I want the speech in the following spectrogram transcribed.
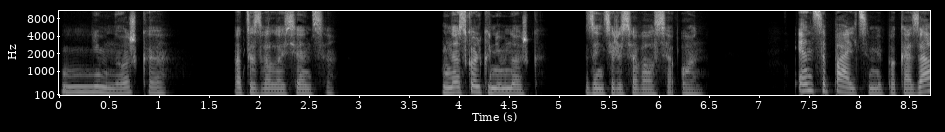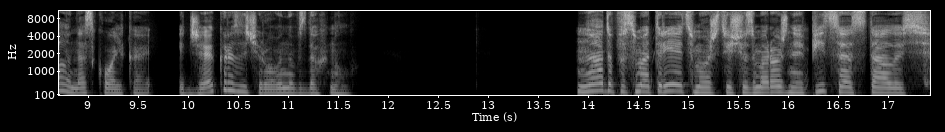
«Немножко», — отозвалась Энса. «Насколько немножко?» — заинтересовался он. Энса пальцами показала, насколько, и Джек разочарованно вздохнул. «Надо посмотреть, может, еще замороженная пицца осталась,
